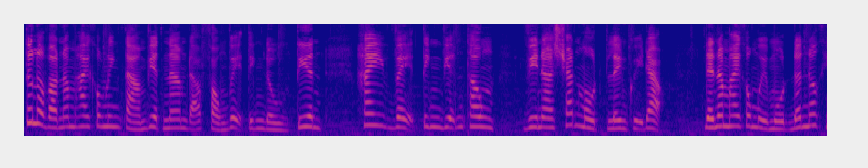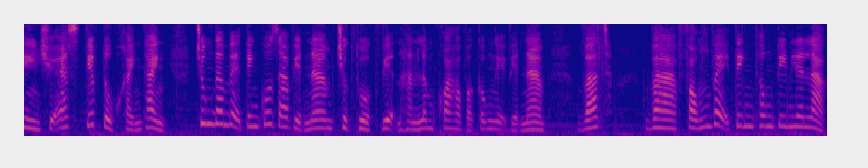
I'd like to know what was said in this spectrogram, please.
tức là vào năm 2008, Việt Nam đã phóng vệ tinh đầu tiên hay vệ tinh viễn thông Vinasat 1 lên quỹ đạo. Đến năm 2011, đất nước hình chữ S tiếp tục khánh thành Trung tâm Vệ tinh Quốc gia Việt Nam trực thuộc Viện Hàn lâm Khoa học và Công nghệ Việt Nam VAT và phóng vệ tinh thông tin liên lạc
